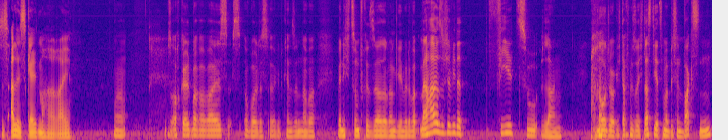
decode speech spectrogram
Es ist alles Geldmacherei. Ja. Was auch Geldmacherei ist, ist obwohl das ergibt keinen Sinn, aber wenn ich zum Friseursalon gehen würde, weil meine Haare sind schon wieder viel zu lang. No joke. Ich dachte mir so, ich lasse die jetzt mal ein bisschen wachsen,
